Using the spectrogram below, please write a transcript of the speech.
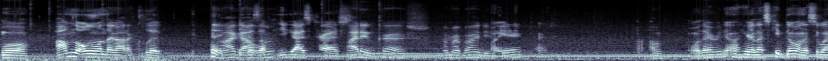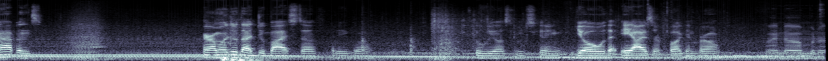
Well, I'm the only one that got a clip. Oh, I got one. You guys crashed. I didn't crash. I'm right behind you. Oh, you didn't crash. Oh, well, there we go. Here, let's keep going. Let's see what happens. Here, I'm gonna do that Dubai stuff. There you go? Two wheels. I'm just kidding. Yo, the AIs are bugging, bro. I know. I'm gonna.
